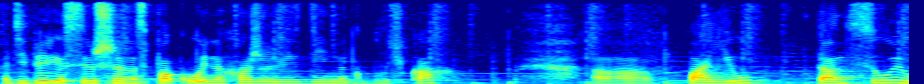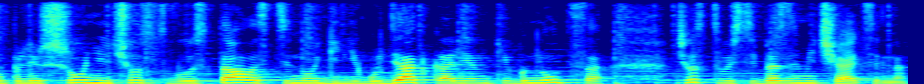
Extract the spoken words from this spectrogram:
А теперь я совершенно спокойно хожу весь день на каблучках, пою, танцую, пляшу, не чувствую усталости, ноги не гудят, коленки гнутся, чувствую себя замечательно.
